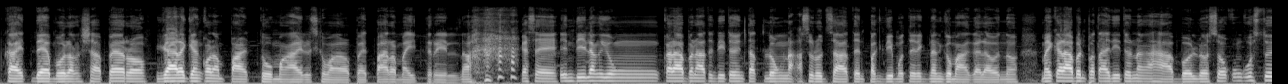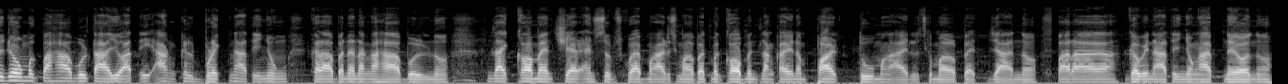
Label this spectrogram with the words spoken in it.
Kahit demo lang siya, pero ilalagyan ko ng part 2, mga idols kong malulupet, para may thrill, no? Kasi hindi lang yung kalaban natin dito yung tatlong nakasunod sa atin pag di mo tinignan gumagalaw, no? May kalaban pa tayo dito ng hahabol, no? So kung gusto nyo magpahabol tayo at i-ankle break natin yung kalaban na nangahabol, no? Like, comment, share, and subscribe, mga idols kong malulupet mag-comment lang kayo ng part 2 mga idols ko malupet dyan, no? Para gawin natin yung hype na yun, no?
